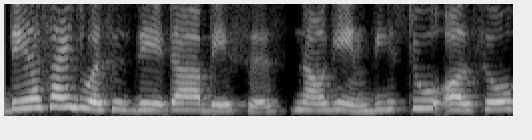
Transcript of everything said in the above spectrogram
data science versus databases. Now, again, these two also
